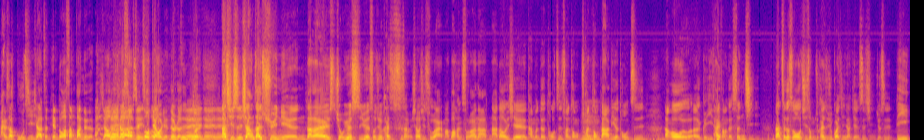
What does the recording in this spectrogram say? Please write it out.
还是要顾忌一下整天都要上班的人，比较比较少时间做调研的人。对对对。那其实像在去年大概九月、十月的时候，就开始市场有消息出来嘛，包含 Solana 拿到一些他们的投资传统传统大 V 的投资，然后呃以太坊的升级。那这个时候其实我们就开始去关心两件事情，就是第一，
